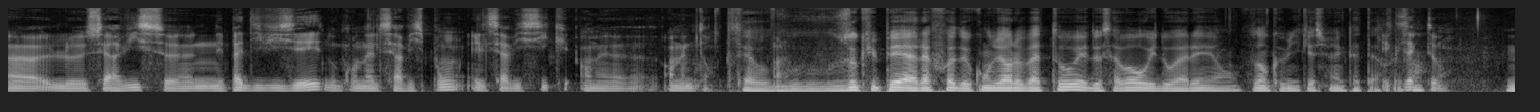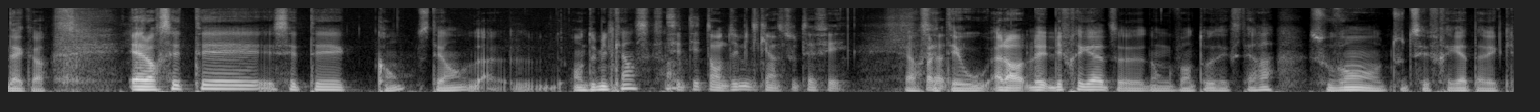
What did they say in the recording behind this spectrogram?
euh, le service euh, n'est pas divisé, donc on a le service pont et le service SIC en, même temps. Vous, vous vous occupez à la fois de conduire le bateau et de savoir où il doit aller en faisant communication avec la Terre. Exactement. D'accord. Et alors c'était c'était quand? C'était en, en 2015, c'est ça? C'était en 2015, tout à fait. Alors c'était où? Alors les, frégates, euh, donc Ventose, etc. Souvent, toutes ces frégates avec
